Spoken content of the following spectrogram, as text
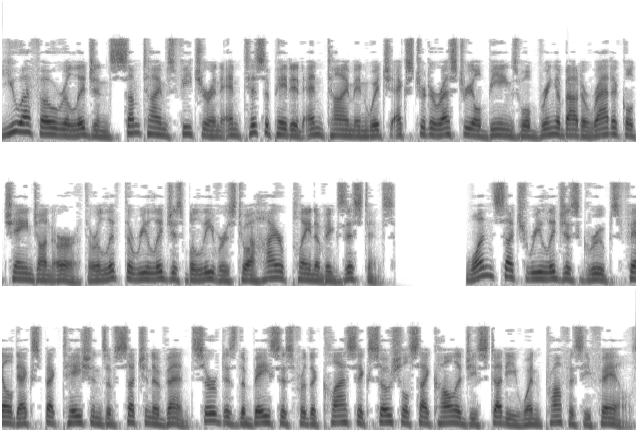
UFO religions sometimes feature an anticipated end time in which extraterrestrial beings will bring about a radical change on Earth or lift the religious believers to a higher plane of existence. One such religious group's failed expectations of such an event served as the basis for the classic social psychology study When Prophecy Fails.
